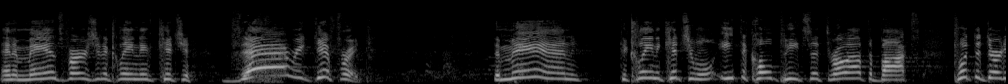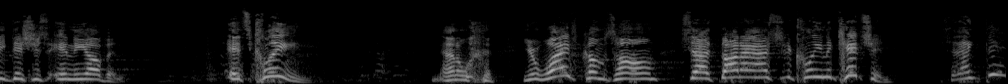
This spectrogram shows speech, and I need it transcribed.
and a man's version of cleaning the kitchen, very different. The man to clean the kitchen will eat the cold pizza, throw out the box, put the dirty dishes in the oven. It's clean. Now, your wife comes home, said, I thought I asked you to clean the kitchen. I said, I did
